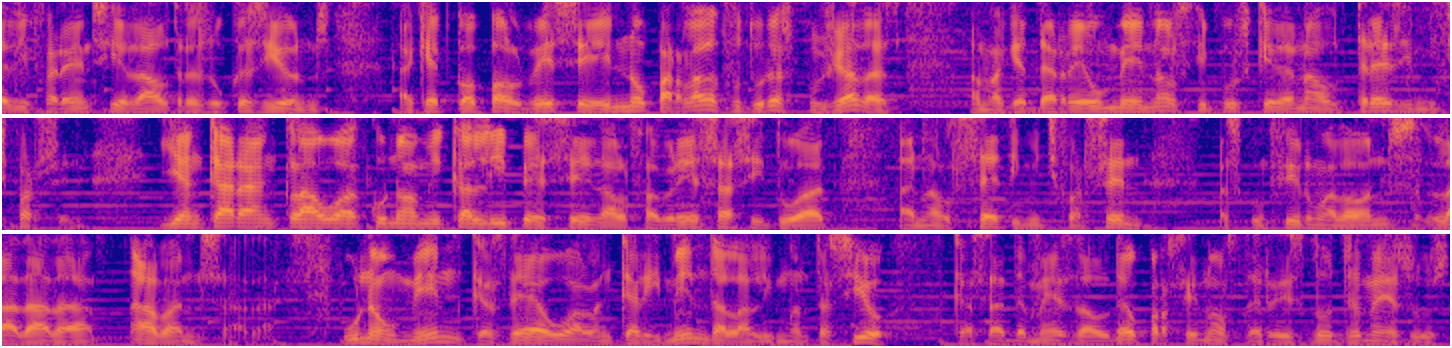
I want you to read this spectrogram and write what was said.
a diferència d'altres ocasions, aquest cop el BCE no parla de futures pujades. Amb aquest darrer augment, els tipus queden al 3,5%. I encara en clau econòmica, l'IPC del febrer s'ha situat en el 7,5%. Es confirma, doncs, la dada avançada. Un augment que es deu a l'encariment de l'alimentació, que ha estat de més del 10% els darrers 12 mesos.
